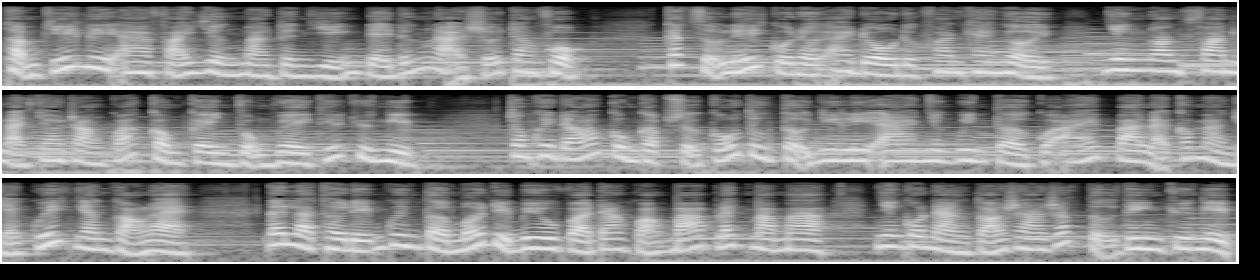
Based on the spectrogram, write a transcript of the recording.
Thậm chí Lia phải dừng màn trình diễn để đứng lại sửa trang phục. Cách xử lý của nữ idol được fan khen ngợi, nhưng non-fan lại cho rằng quá cồng kềnh vụng về thiếu chuyên nghiệp. Trong khi đó, cùng gặp sự cố tương tự như Lia, nhưng Winter của AF3 lại có màn giải quyết nhanh gọn lẹ. Đây là thời điểm Winter mới debut và đang quảng bá Black Mama, nhưng cô nàng tỏ ra rất tự tin, chuyên nghiệp.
